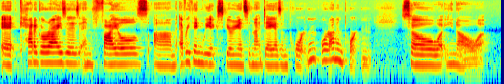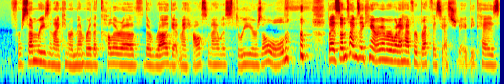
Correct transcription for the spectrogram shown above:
It categorizes and files um, everything we experience in that day as important or unimportant. So, you know, for some reason, I can remember the color of the rug at my house when I was three years old. but sometimes I can't remember what I had for breakfast yesterday because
